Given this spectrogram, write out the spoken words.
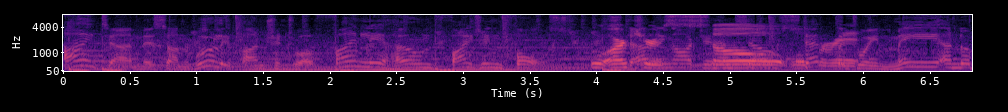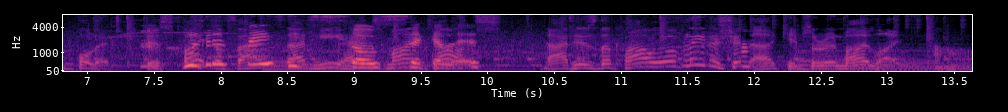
I turned this unruly bunch into a finely honed fighting force. Ooh, Archer is so himself stepped over it. between me and a bullet, despite Look at his face. that He's he so sick of this. That is the power of leadership. That keeps her in my life. Oh,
